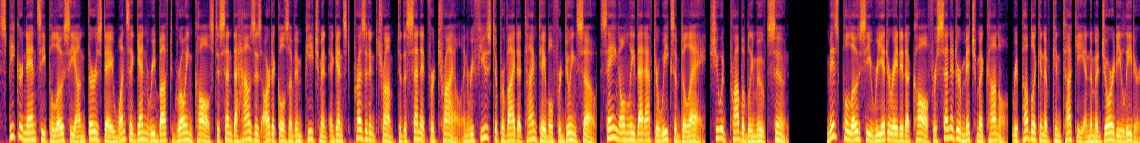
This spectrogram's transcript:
Speaker Nancy Pelosi on Thursday once again rebuffed growing calls to send the House's articles of impeachment against President Trump to the Senate for trial and refused to provide a timetable for doing so, saying only that after weeks of delay, she would probably move soon. Ms. Pelosi reiterated a call for Senator Mitch McConnell, Republican of Kentucky and the Majority Leader,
